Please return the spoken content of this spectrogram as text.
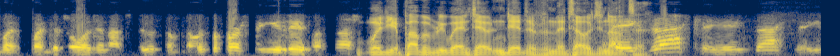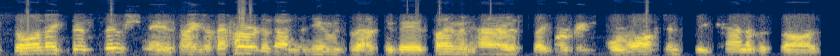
when, when they told you not to do something? That was the first thing you did, wasn't it? Well, you probably went out and did it when they told you not to. Exactly, exactly. So, like, the solution is, like, I heard it on the news last few days, Simon Harris, like, we're, being, we're walked into the cannabis laws,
